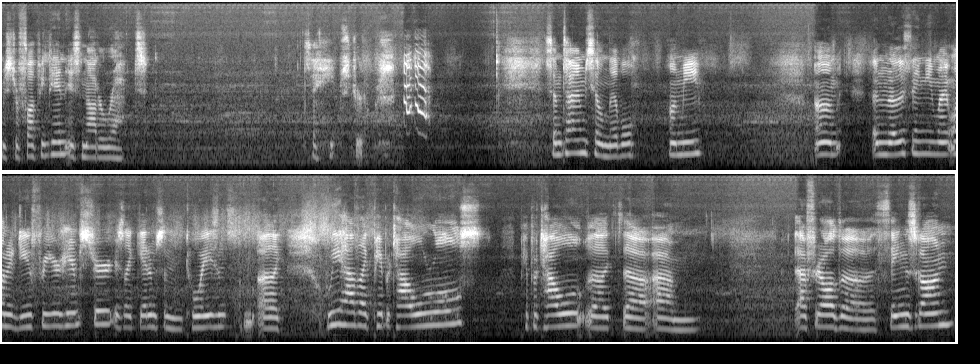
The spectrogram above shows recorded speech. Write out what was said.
Mr. Fluffington is not a rat. It's a hamster. Sometimes he'll nibble on me. Um, another thing you might want to do for your hamster is like get him some toys and uh, like we have like paper towel rolls, paper towel like the um after all the things gone,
